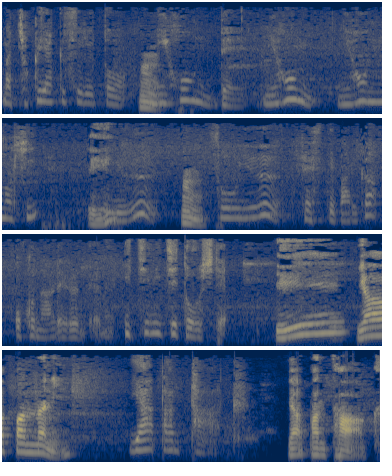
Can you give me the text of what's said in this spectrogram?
まあ、直訳すると、うん。日本で日本日本の日ってえいううん。そういうフェスティバルが行われるんだよね。一日通して。えー、ヤーパン何？ヤーパンターク。ヤーパンターク。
